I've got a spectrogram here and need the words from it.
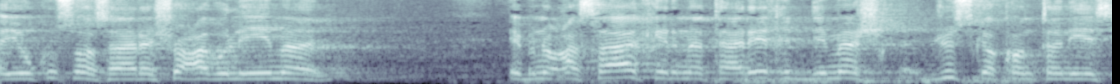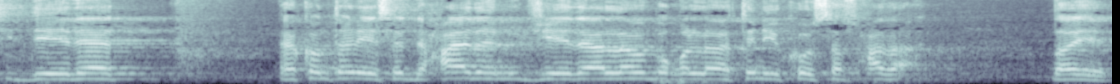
ayuu ku soo saaray shucab liimaan ibnu casaakirna taariikhi dimashq juska konton iyo sideedaad ee konton iyo saddexaadaan u jeedaa laba boqol labaatan iyo kow safxada. Ah ayb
